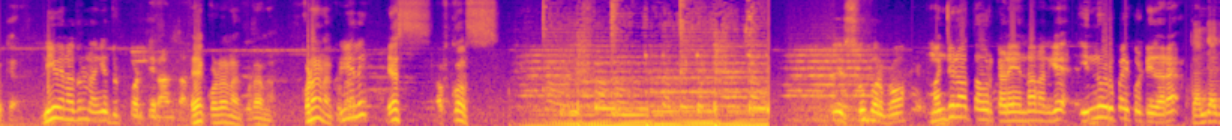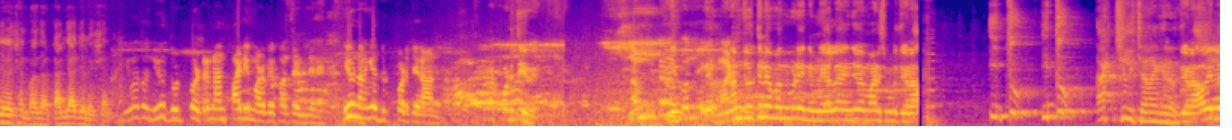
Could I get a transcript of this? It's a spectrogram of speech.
ಓಕೆ ನೀವೇನಾದ್ರು ನನಗೆ ದುಡ್ಡು ಕೊಡ್ತೀರಾ ಅಂತ. ಏ ಕೊಡೋಣ ಕೊಡೋಣ. ಕೊಡೋಣ Really? Yes of course super bro Manjunath ಅವ್ರ ಕಡೆಯಿಂದ ನನಗೆ ಇನ್ನೂರು ರೂಪಾಯಿ ಕೊಟ್ಟಿದ್ದಾರೆ. ಕಂಜಾಜುಲೇಷನ್ ಬ್ರದರ್ ಕಂಜಾಜುಲೇಷನ್ ಇವತ್ತು ನೀವು ದುಡ್ಡು ಕೊಟ್ರೆ ನಾನು ಪಾರ್ಟಿ ಮಾಡ್ಬೇಕು ಅಂತ ಹೇಳಿದ್ದೀನಿ ನೀವು ನನಗೆ ದುಡ್ಡು ಕೊಡ್ತೀರಾ ಅಂತ. ಕೊಡ್ತೀವಿ. ನಮ್ಮ ಜೊತೆ ಬಂದ್ಬಿಡಿ. ನಿಮ್ಗೆಲ್ಲ ಎಂಜಾಯ್ ಮಾಡಿಸ್ಬಿಡ್ತೀವಿ. ನಾವು ಇದು ಇದು. ಆಕ್ಚುಲಿ ಚೆನ್ನಾಗಿರೋದು ನಾವಿಲ್ಲ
